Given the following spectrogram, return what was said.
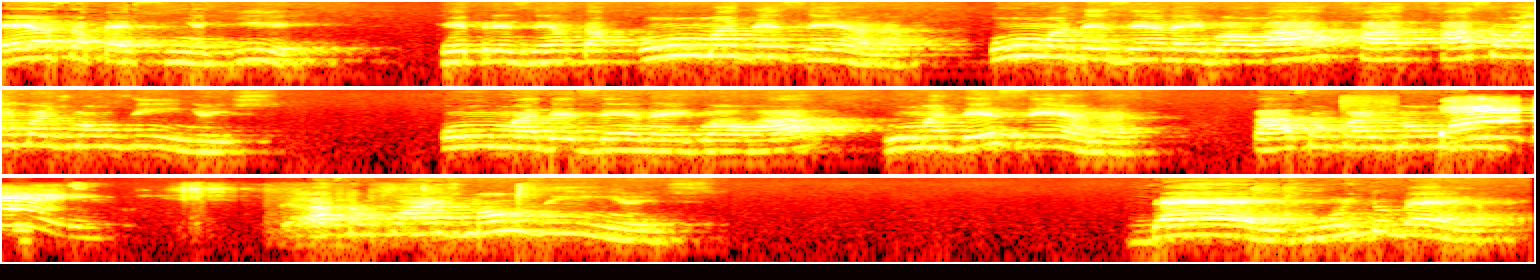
Essa pecinha aqui representa uma dezena. Uma dezena é igual a... Fa façam aí com as mãozinhas. Uma dezena é igual a uma dezena. Façam com as mãozinhas. Façam com as mãozinhas. Dez, muito bem.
